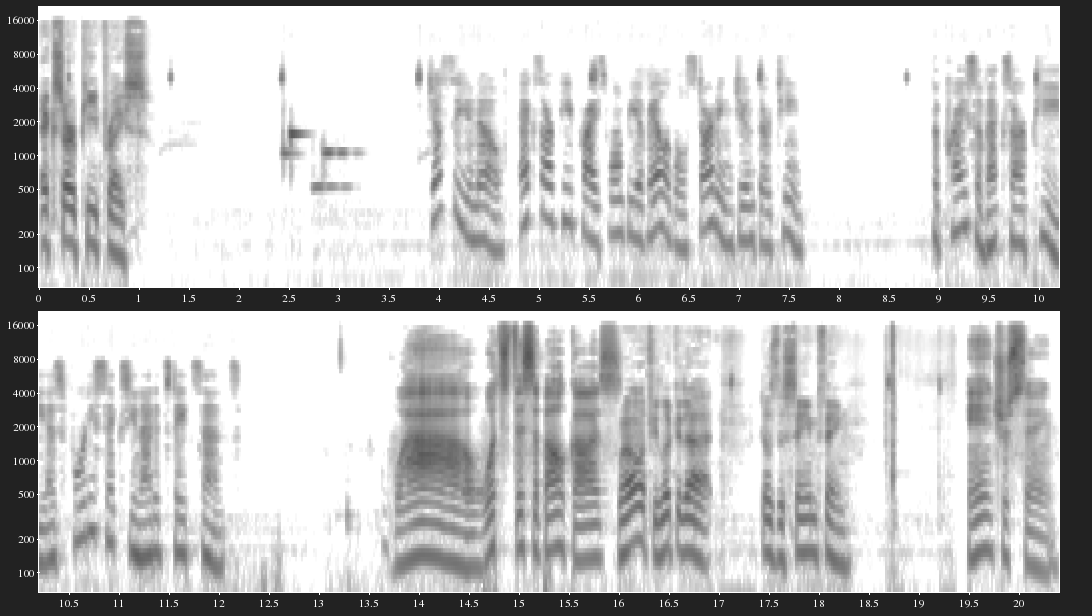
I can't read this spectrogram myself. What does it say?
XRP price. Just so you know, XRP price won't be available starting June 13th. The price of XRP is 46 United States cents. Wow, what's this about, guys? Well, if you look at that, it does the same thing. Interesting.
